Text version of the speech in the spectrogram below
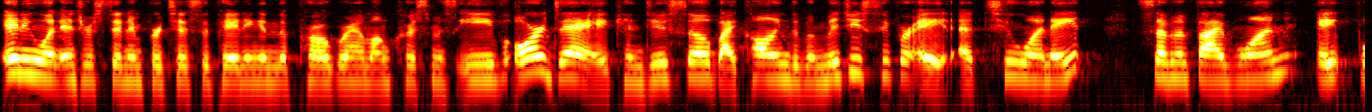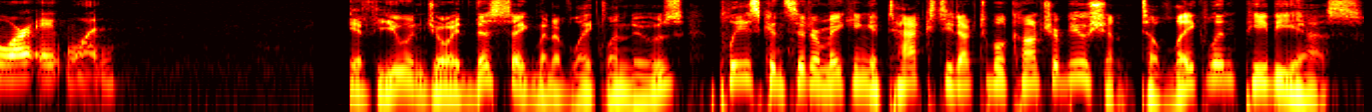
Anyone interested in participating in the program on Christmas Eve or day can do so by calling the Bemidji Super 8 at 218-751-8481. If you enjoyed this segment of Lakeland News, please consider making a tax-deductible contribution to Lakeland PBS.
